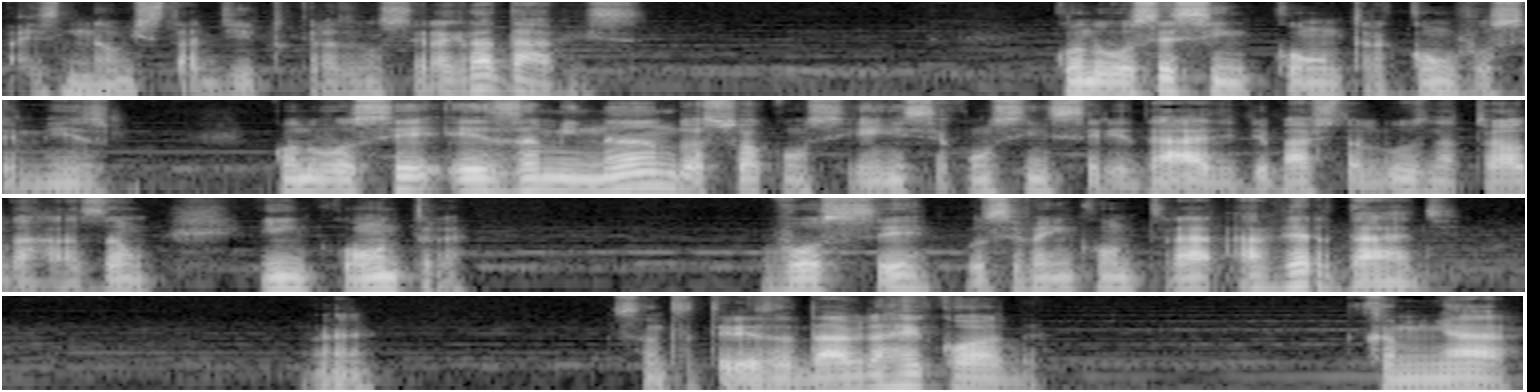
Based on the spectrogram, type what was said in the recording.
mas não está dito que elas vão ser agradáveis. Quando você se encontra com você mesmo, quando você, examinando a sua consciência com sinceridade, debaixo da luz natural da razão, encontra você, você vai encontrar a verdade. Né? Santa Teresa d'Ávila recorda: caminhar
